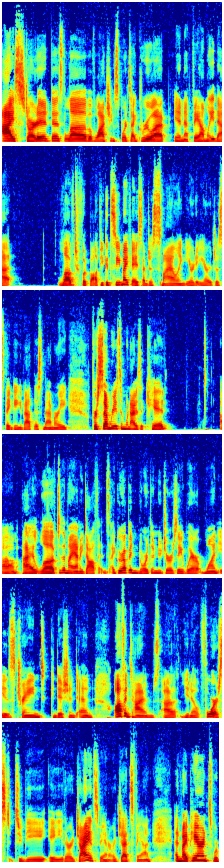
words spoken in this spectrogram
I started this love of watching sports. I grew up in a family that loved football. If you could see my face, I'm just smiling ear to ear, just thinking about this memory. For some reason, when I was a kid, um, I loved the Miami Dolphins. I grew up in northern New Jersey where one is trained, conditioned, and oftentimes, uh, you know, forced to be a, either a Giants fan or a Jets fan. And my parents were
